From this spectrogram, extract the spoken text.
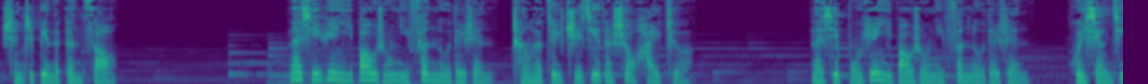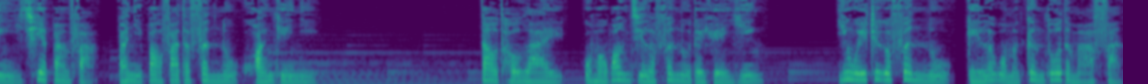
甚至变得更糟。那些愿意包容你愤怒的人，成了最直接的受害者；那些不愿意包容你愤怒的人。会想尽一切办法把你爆发的愤怒还给你。到头来，我们忘记了愤怒的原因，因为这个愤怒给了我们更多的麻烦。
